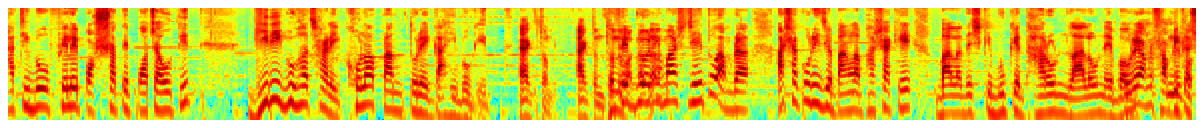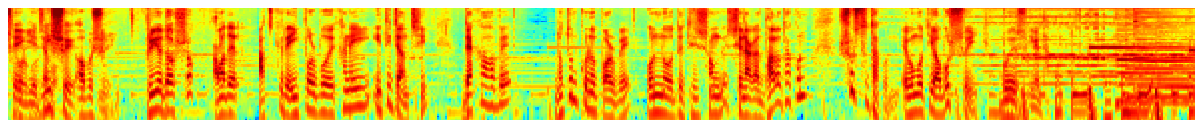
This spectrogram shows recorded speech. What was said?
হাঁটিব ফেলে পশ্চাতে পচা অতীত। গিরি গুহা ছাড়ি খোলা প্রান্তরে গাহিব গীত। একদম একদম ধন্যবাদ ফেব্রুয়ারি মাস যেহেতু আমরা আশা করি যে বাংলা ভাষাকে বাংলাদেশকে বুকে ধারণ লালন এবং আমরা পথে করব। এগিয়ে যাব। নিশ্চয়ই অবশ্যই। প্রিয় দর্শক আমাদের আজকের এই পর্ব এখানেই ইতি টানছি। দেখা হবে নতুন কোনো পর্বে অন্য অতিথির সঙ্গে। সে নাগাদ ভালো থাকুন সুস্থ থাকুন এবং অতি অবশ্যই বইয়ের সঙ্গে থাকুন।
